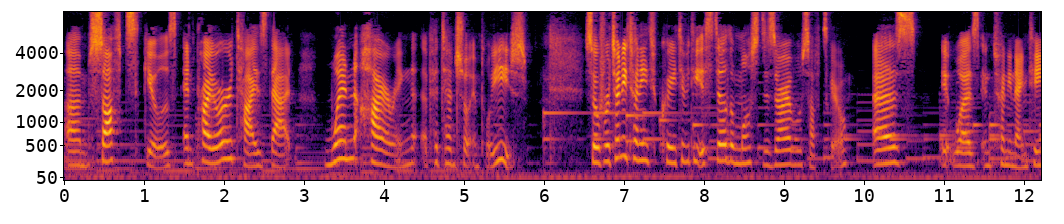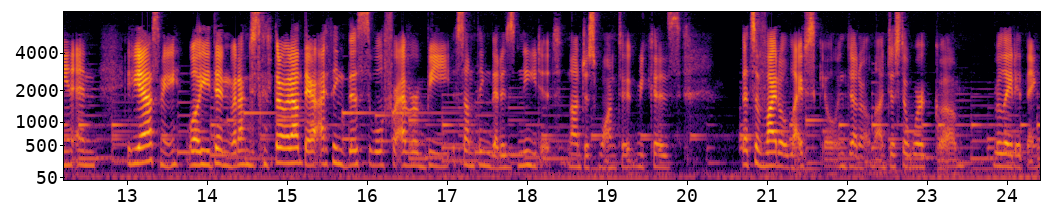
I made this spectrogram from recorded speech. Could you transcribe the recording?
um, soft skills and prioritize that when hiring potential employees. So for 2020, creativity is still the most desirable soft skill, as it was in 2019. And if you ask me, well, you didn't, but I'm just gonna throw it out there. I think this will forever be something that is needed, not just wanted, because that's a vital life skill in general, not just a work um, related thing.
